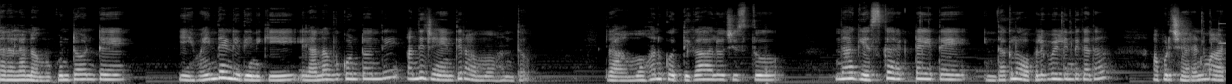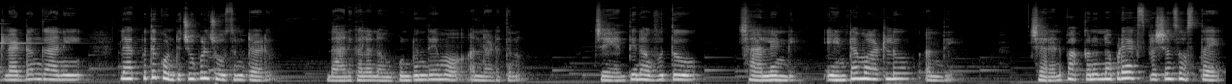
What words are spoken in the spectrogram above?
తను అలా నవ్వుకుంటూ ఉంటే ఏమైందండి దీనికి? ఇలా నవ్వుకుంటోంది? అంది జయంతి రామ్మోహన్తో. రామ్మోహన్ కొద్దిగా ఆలోచిస్తూ నా గెస్ కరెక్ట్ అయితే ఇందాక లోపలికి వెళ్ళింది కదా అప్పుడు చరణ్ మాట్లాడడం కానీ లేకపోతే కొంటి చూపులు చూసుంటాడు. దానికి అలా నవ్వుకుంటుందేమో అన్నాడు అతను. జయంతి నవ్వుతూ చాలండి ఏంటా మాటలు? అంది. చరణ్ పక్కనున్నప్పుడే ఎక్స్ప్రెషన్స్ వస్తాయి.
